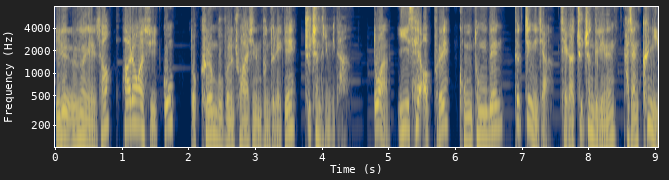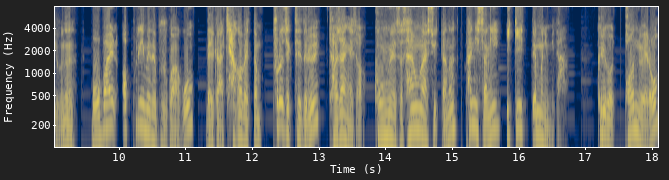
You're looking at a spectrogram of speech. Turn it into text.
이를 응용해서 활용할 수 있고 또 그런 부분을 좋아하시는 분들에게 추천드립니다. 또한 이세 어플의 공통된 특징이자 제가 추천드리는 가장 큰 이유는 모바일 어플임에도 불구하고 내가 작업했던 프로젝트들을 저장해서 공유해서 사용할 수 있다는 편의성이 있기 때문입니다. 그리고 번외로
